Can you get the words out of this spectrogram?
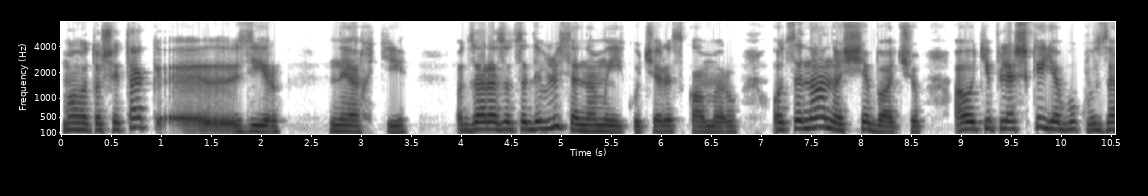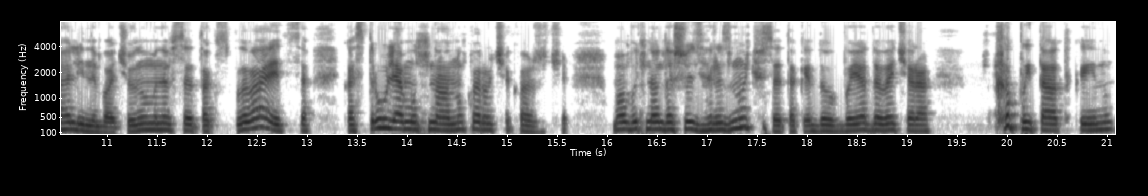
Мало то, що і так е, зір не ахті. От зараз оце дивлюся на мийку через камеру. Оце нано ще бачу. А оті пляшки я букву взагалі не бачу. Ну, у мене все так спливається, каструля мутна, ну, коротше кажучи. Мабуть, треба щось гризнуть все-таки, бо я до вечора копита откину.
